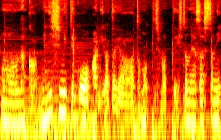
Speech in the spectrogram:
もうなんか身に染みてこう、ありがたやーと思ってしまって、人の優しさに。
